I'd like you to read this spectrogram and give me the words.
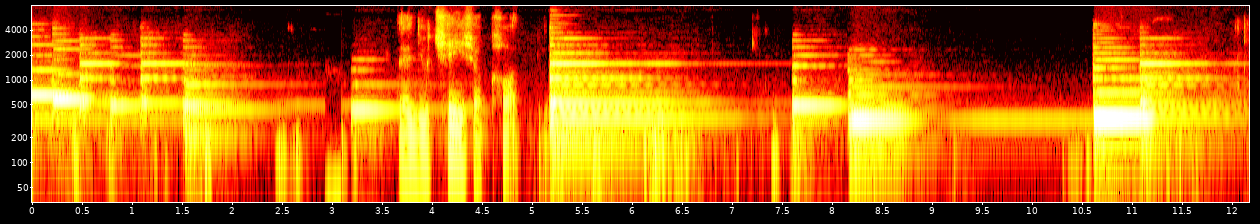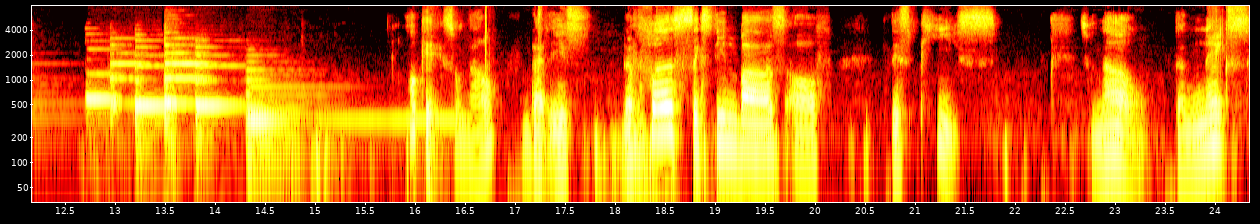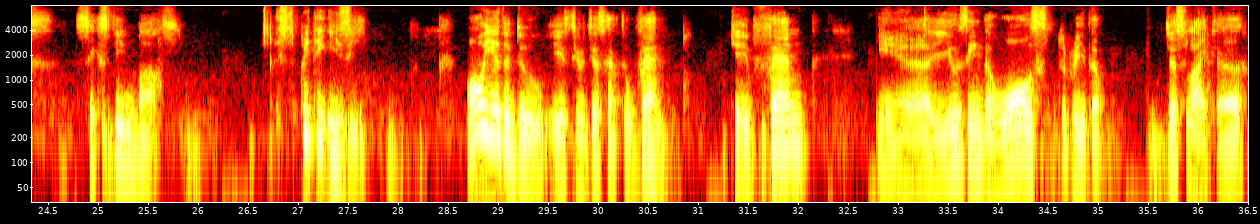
then you change your chord. Okay, so now that is the first 16 bars of this piece. So now the next 16 bars. It's pretty easy. All you have to do is you just have to vamp. Okay, vamp uh, using the waltz rhythm, just like uh,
